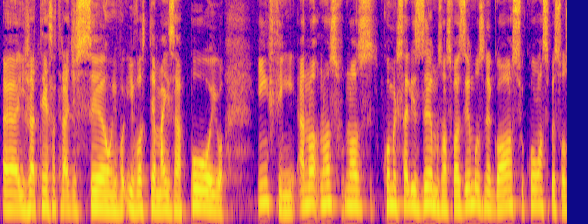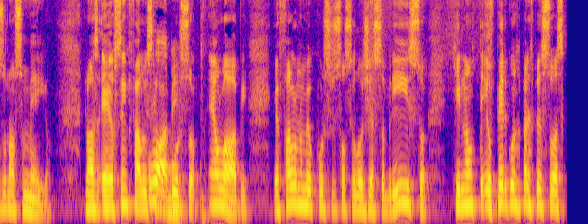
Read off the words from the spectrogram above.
Ah, e já tem essa tradição e, vou- e vou ter mais apoio. Enfim, a nós, nós comercializamos, nós fazemos negócio com as pessoas do nosso meio. Nós, eu sempre falo isso no Lobby. curso. É o lobby. Eu falo no meu curso de sociologia sobre isso, que não te- eu pergunto para as pessoas,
